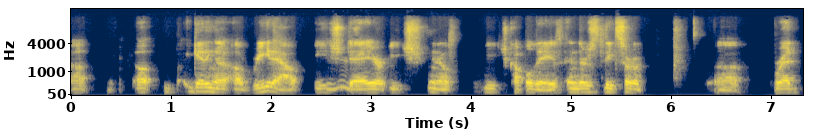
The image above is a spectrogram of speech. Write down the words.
uh, uh, getting a, a, readout each mm-hmm. day or each you know each couple days. And there's these sort of bread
